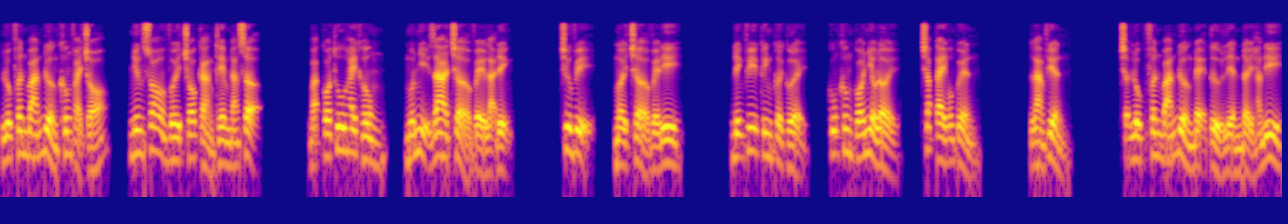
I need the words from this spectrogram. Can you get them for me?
Lục phân bán đường không phải chó, nhưng so với chó càng thêm đáng sợ. Bạc có thu hay không, muốn nhị ra trở về lại định. Chư vị, mời trở về đi. Định phi kinh cười cười, cũng không có nhiều lời, chắp tay ô quyền. Làm phiền. Trận lục phân bán đường đệ tử liền đẩy hắn đi.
